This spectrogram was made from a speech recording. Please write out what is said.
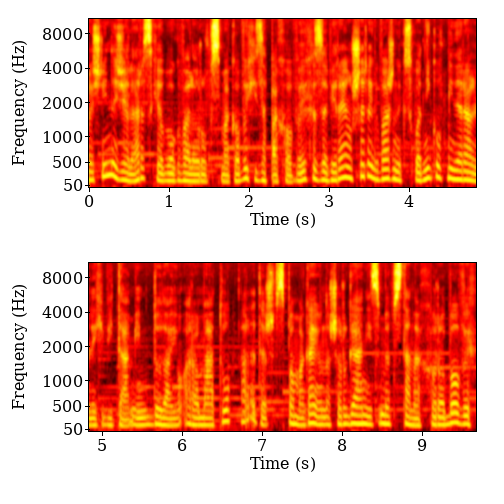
Rośliny zielarskie obok walorów smakowych i zapachowych zawierają szereg ważnych składników mineralnych i witamin, dodają aromatu, ale też wspomagają nasz organizm w stanach chorobowych,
